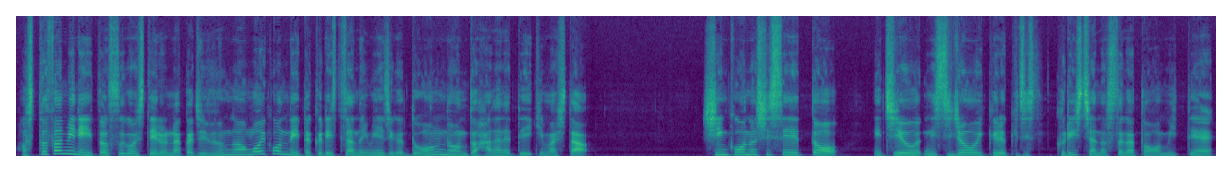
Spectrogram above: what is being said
ホストファミリーと過ごしている中、自分が思い込んでいたクリスチャンのイメージがどんどんと離れていきました。信仰の姿勢と日常日常を生きるクリスチャンの姿を見て、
